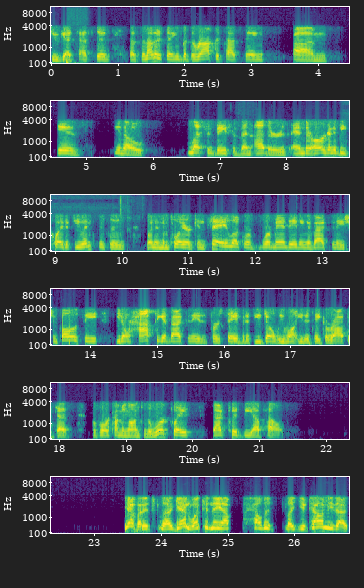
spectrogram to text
to get tested, that's another thing. But the rapid testing um, is, you know, less invasive than others. And there are going to be quite a few instances when an employer can say, look, we're, we're mandating a vaccination policy. You don't have to get vaccinated per se, but if you don't, we want you to take a rapid test before coming onto the workplace. That could be upheld. Yeah, but it's again, what can they upheld it? Like you're telling me that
